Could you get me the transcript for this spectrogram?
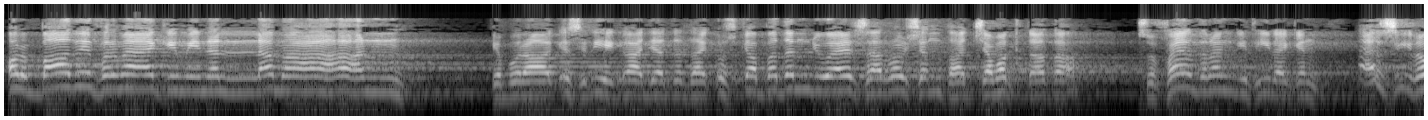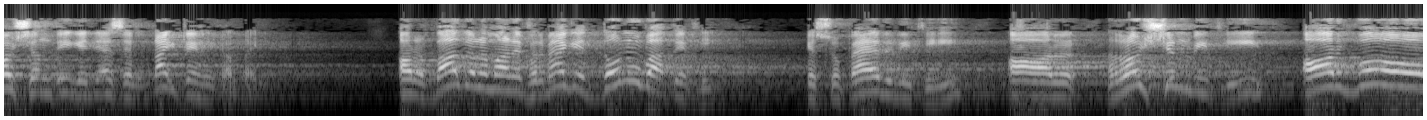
اور بعد میں فرمایا کہ مین اللمان کہ براق اس لیے کہا جاتا تھا کہ اس کا بدن جو ایسا روشن تھا، چمکتا تھا، سفید رنگ کی تھی، لیکن ایسی روشن تھی کہ جیسے لائٹیں نکل رہی۔ اور بعض علماء نے فرمایا کہ دونوں باتیں تھی کہ سفید بھی تھی اور روشن بھی تھی اور وہ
